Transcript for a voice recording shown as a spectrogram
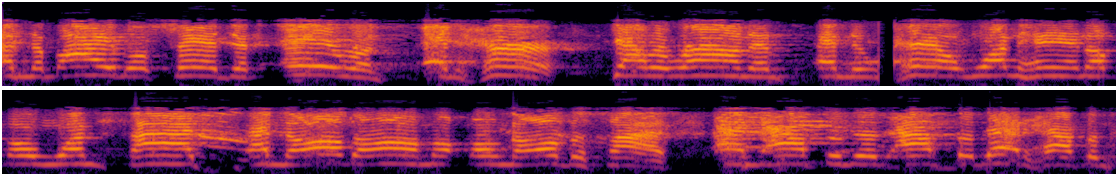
And the Bible said that Aaron and Hur got around and, and held one hand up on one side and the other arm up on the other side. And after, the, after that happened,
